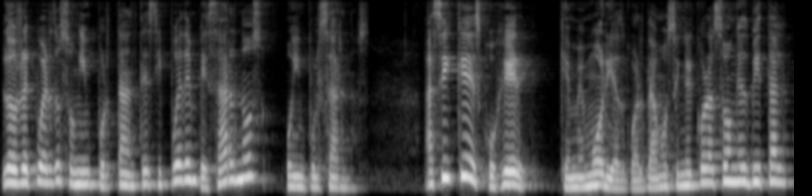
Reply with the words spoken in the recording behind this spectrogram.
Los recuerdos son importantes y pueden pesarnos o impulsarnos. Así que escoger qué memorias guardamos en el corazón es vital.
